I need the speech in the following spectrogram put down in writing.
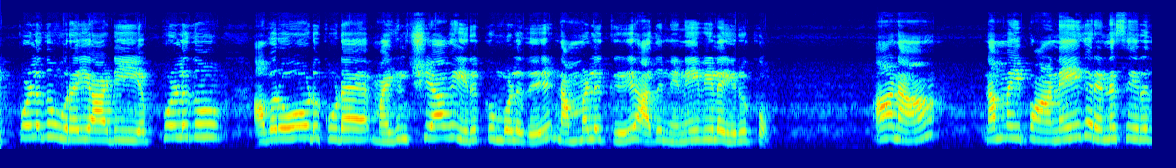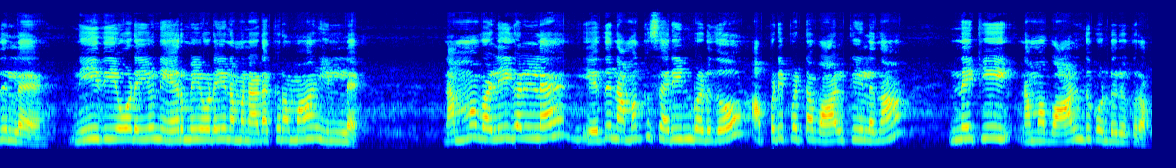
எப்பொழுதும் உரையாடி எப்பொழுதும் அவரோடு கூட மகிழ்ச்சியாக இருக்கும் பொழுது நம்மளுக்கு அது நினைவில் இருக்கும். ஆனால் நம்ம இப்போ அநேகர் என்ன செய்கிறது இல்லை நீதியோடையும் நேர்மையோடையும் நம்ம நடக்கிறோமா? இல்லை. நம்ம வழிகளில் எது நமக்கு சரின்னு படுதோ அப்படிப்பட்ட வாழ்க்கையில் தான் இன்னைக்கு நம்ம வாழ்ந்து கொண்டு இருக்கிறோம்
